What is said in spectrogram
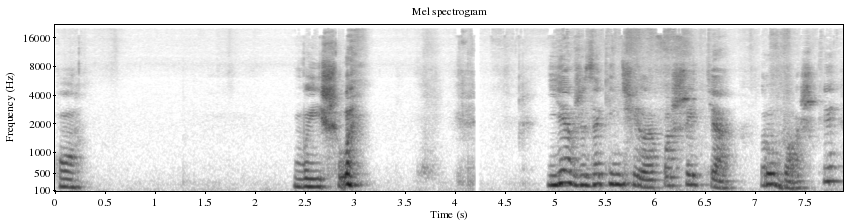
О, вийшло. Я вже закінчила пошиття рубашки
